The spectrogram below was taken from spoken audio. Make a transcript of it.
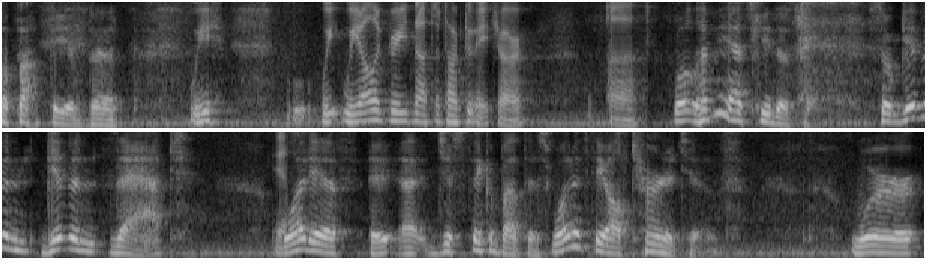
about the event. we we we all agreed not to talk to HR. Uh, Well, let me ask you this. So, given given that, yes. what if uh, uh, just think about this? What if the alternative were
